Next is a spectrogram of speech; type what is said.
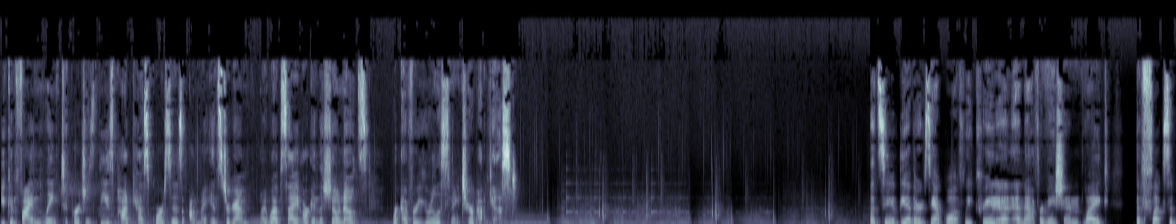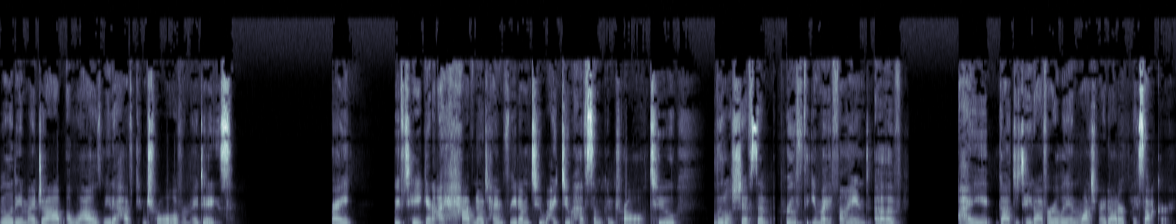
You can find the link to purchase these podcast courses on my Instagram, my website, or in the show notes, wherever you're listening to your podcast. Let's say of the other example. If we create an affirmation like, the flexibility in my job allows me to have control over my days right? We've taken, I have no time freedom to, I do have some control to little shifts of proof that you might find of, I got to take off early and watch my daughter play soccer.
